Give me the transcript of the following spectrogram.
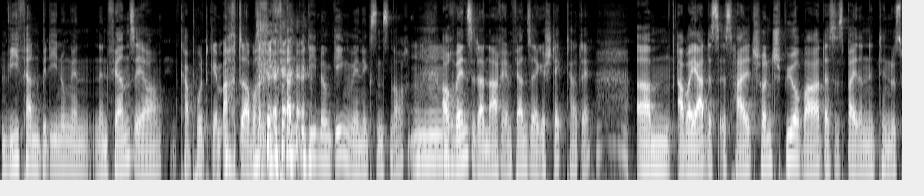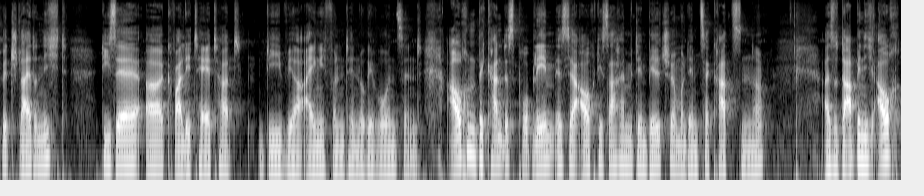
Wii-Fernbedienungen einen Fernseher kaputt gemacht, aber die Fernbedienung ging wenigstens noch, mhm. auch wenn sie danach im Fernseher gesteckt hatte. Ähm, aber ja, das ist halt schon spürbar, dass es bei der Nintendo Switch leider nicht diese äh, Qualität hat, die wir eigentlich von Nintendo gewohnt sind. Auch ein bekanntes Problem ist ja auch die Sache mit dem Bildschirm und dem Zerkratzen. Ne? Also da bin ich auch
